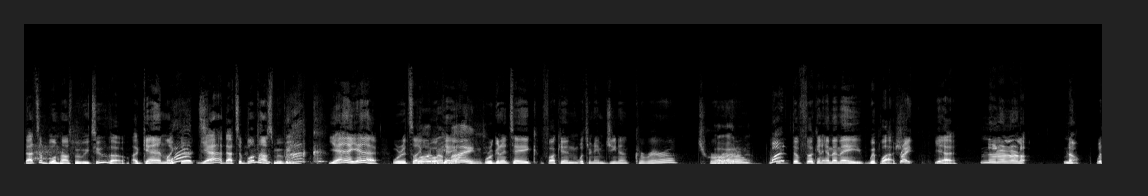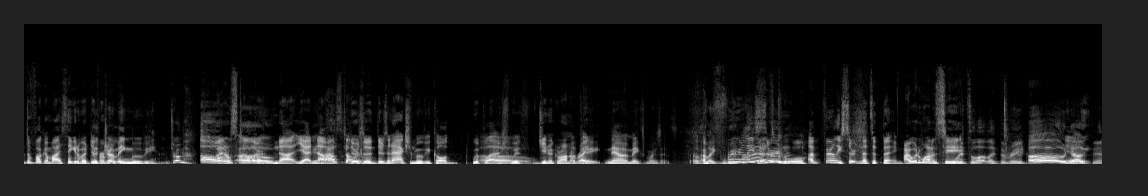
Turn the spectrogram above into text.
That's a Blumhouse movie too, though. Again, like they're What? yeah, that's a Blumhouse movie. Yeah, yeah. Where it's like, Blowing my okay, mind. we're gonna take fucking what's her name, Gina Carrera. Oh, Carrero? know. What? The, the fucking MMA Whiplash. Right. Yeah. No, no, no, no. No. What the fuck am I thinking of a The different drumming movie. Drum. Oh, Miles Teller. oh. Not yeah, no. Miles Teller. There's a there's an action movie called Whiplash Oh. with Gina Carano, Okay, right? Now it makes more sense. I was I'm like, fairly really? That's certain, cool. I'm fairly certain that's a thing. I would want to see. Well, it's a lot like the raid. Oh no, Yeah.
